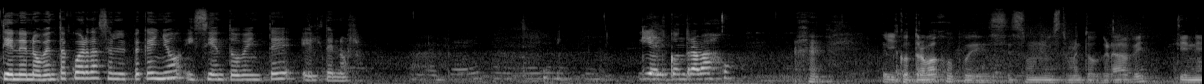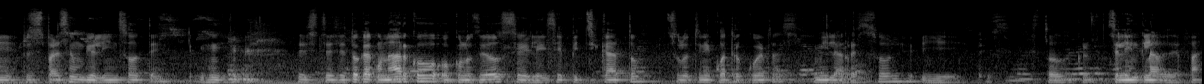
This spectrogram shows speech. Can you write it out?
tiene 90 cuerdas el pequeño y 120 el tenor. ¿Y el contrabajo? El contrabajo pues es un instrumento grave, tiene pues parece un violinzote. Este, se toca con arco o con los dedos, se le dice pizzicato, solo tiene cuatro cuerdas, mi, la, re, sol y pues, es todo, creo. Se lee en clave de fa.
